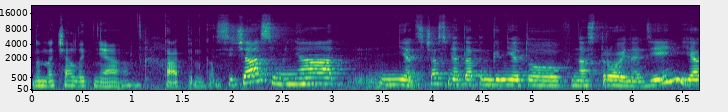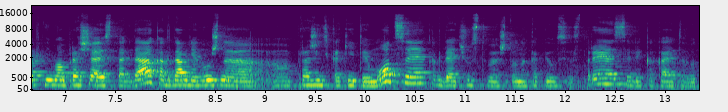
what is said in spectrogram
до начала дня таппингом? Сейчас у меня нет, сейчас у меня таппинга нету в настрой на день. Я к нему обращаюсь тогда, когда мне нужно э, прожить какие-то эмоции, когда я чувствую, что накопился стресс или какая-то вот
